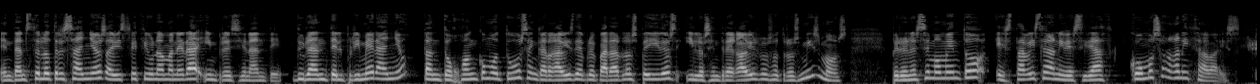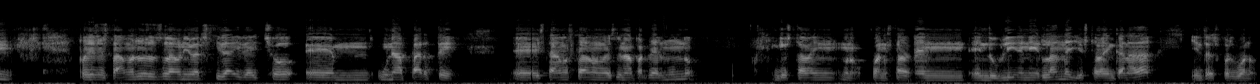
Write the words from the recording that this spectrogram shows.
En tan solo tres años habéis crecido de una manera impresionante. Durante el primer año, tanto Juan como tú os encargabais de preparar los pedidos y los entregabais vosotros mismos. Pero en ese momento estabais en la universidad. ¿Cómo os organizabais? Pues estábamos los dos en la universidad y de hecho em, una parte eh, estábamos cada uno desde una parte del mundo. Yo estaba en, bueno, Juan estaba en, en Dublín, en Irlanda, y yo estaba en Canadá, y entonces, pues bueno,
